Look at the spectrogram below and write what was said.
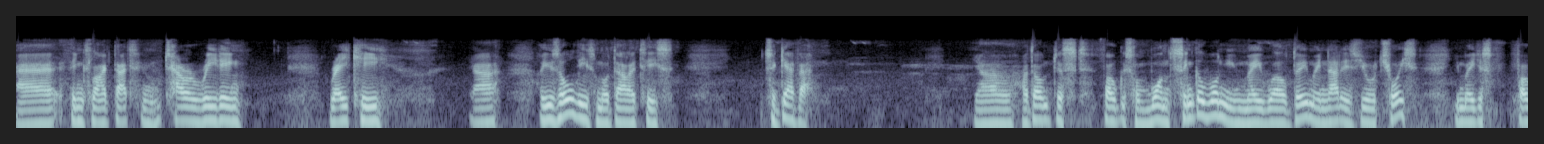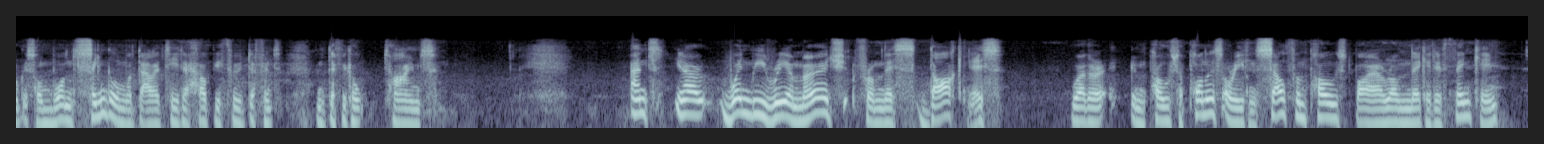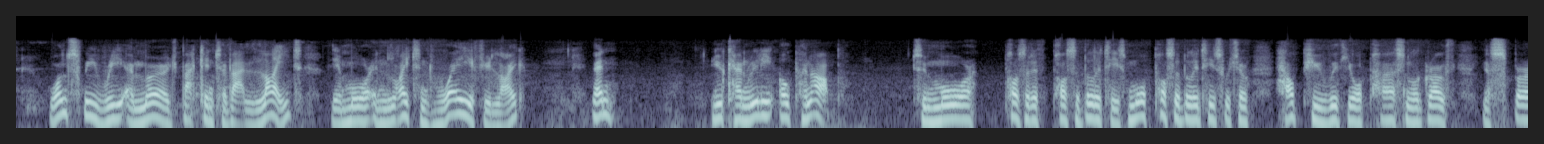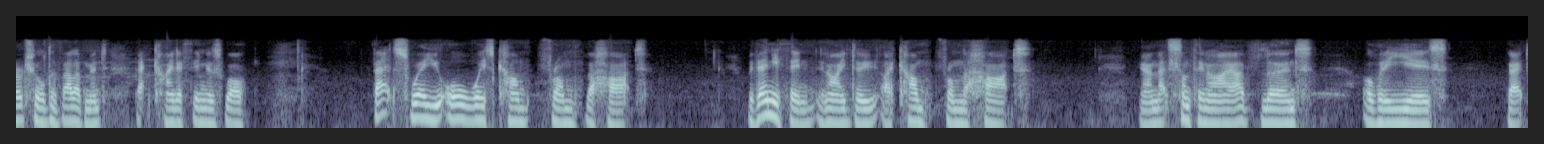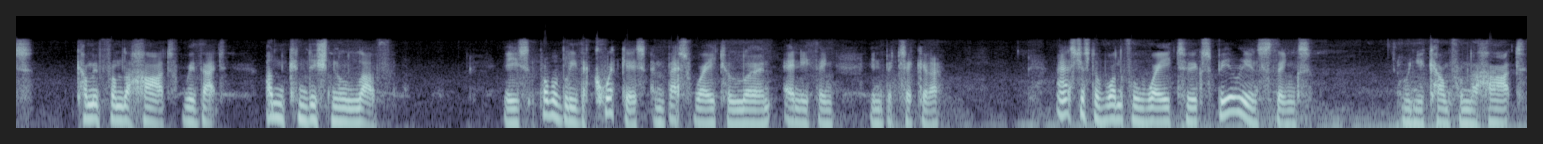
Uh, things like that, and tarot reading, Reiki. Yeah, I use all these modalities together you know, I don't just focus on one single one. You may well do. I mean, that is your choice. You may just focus on one single modality to help you through different and difficult times. And you know, when we re-emerge from this darkness, whether imposed upon us or even self-imposed by our own negative thinking, once we re-emerge back into that light, the more enlightened way, if you like, then you can really open up to more positive possibilities, more possibilities which will help you with your personal growth, your spiritual development, that kind of thing as well. That's where you always come from the heart. With anything that I do, I come from the heart. And that's something I have learned over the years that coming from the heart with that unconditional love is probably the quickest and best way to learn anything in particular. And it's just a wonderful way to experience things when you come from the heart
